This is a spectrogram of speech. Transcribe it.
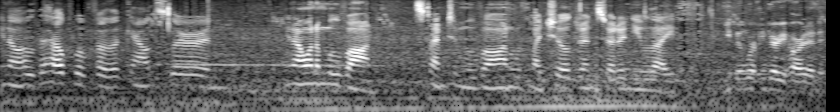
you know, with the help of uh, the counselor and, you know, I want to move on. It's time to move on with my children, start a new life. You've been working very hard at it.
